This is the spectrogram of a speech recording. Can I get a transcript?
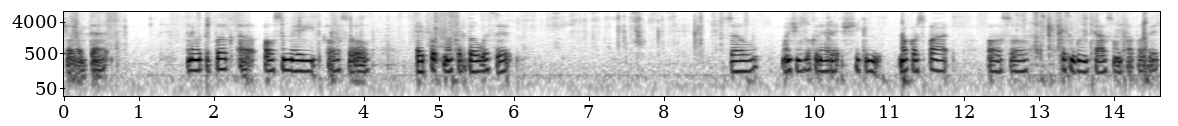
Show like that. And then with the book, I also made also a bookmarker to go with it. So when she's looking at it, she can mark her spot. Also, put some green tabs on top of it.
